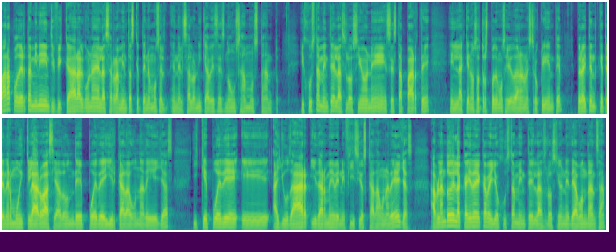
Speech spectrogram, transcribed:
para poder también identificar alguna de las herramientas que tenemos en el salón y que a veces no usamos tanto. Y justamente las lociones es esta parte en la que nosotros podemos ayudar a nuestro cliente, pero hay que tener muy claro hacia dónde puede ir cada una de ellas y qué puede eh, ayudar y darme beneficios cada una de ellas. Hablando de la caída de cabello, justamente las lociones de abundancia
